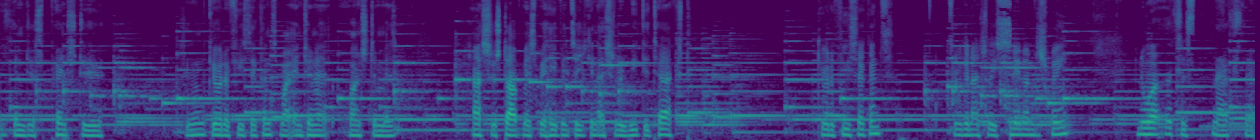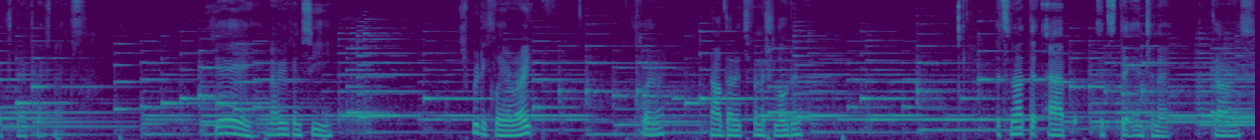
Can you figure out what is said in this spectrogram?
You can just pinch to zoom, give it a few seconds. My internet wants to mis- has to stop misbehaving so you can actually read the text. Give it a few seconds so we can actually see it on the screen. You know what? Let's just next, next, next, next, next. Yay! Now you can see. Pretty clear, right? Clear. Now that it's finished loading. It's not the app, it's the internet, guys.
